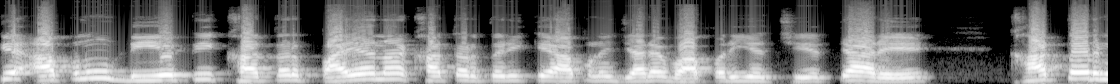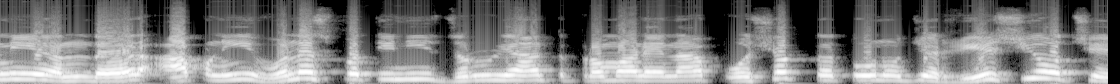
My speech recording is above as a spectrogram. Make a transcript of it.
કે આપણું ડીએપી ખાતર પાયાના ખાતર તરીકે આપણે જ્યારે વાપરીએ છીએ ત્યારે ખાતરની અંદર આપણી વનસ્પતિની જરૂરિયાત પ્રમાણેના પોષક તત્વોનો જે રેશિયો છે,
